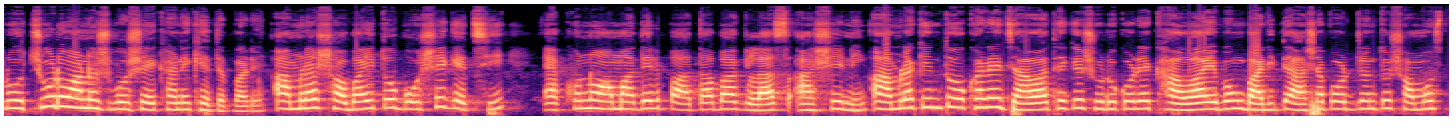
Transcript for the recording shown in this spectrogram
প্রচুর মানুষ বসে এখানে খেতে পারে। আমরা সবাই তো বসে গেছি এখনও আমাদের পাতা বা গ্লাস আসেনি। আমরা কিন্তু ওখানে যাওয়া থেকে শুরু করে খাওয়া এবং বাড়িতে আসা পর্যন্ত সমস্ত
